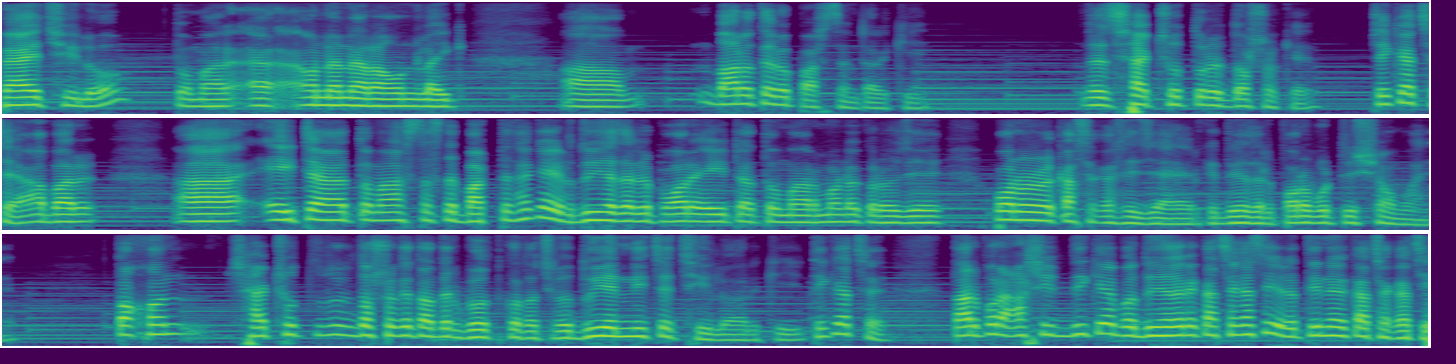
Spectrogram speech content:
ব্যয় ছিল তোমার অন্যান্য অ্যারাউন্ড লাইক বারো তেরো পার্সেন্ট আর কি। ষাট, সত্তরের দশকে। ঠিক আছে? আবার এইটা তোমার আস্তে আস্তে বাড়তে থাকে, দুই হাজারের পরে এইটা তোমার মনে করো যে পনেরোর কাছাকাছি যায় আর কি দুই হাজার পরবর্তী সময়ে। তখন ষাট সত্তরের দশকে তাদের গ্রোথ কত ছিল, দুইয়ের নিচে ছিল আর কি ঠিক আছে? তারপর আশির দিকে বা দুই হাজারের কাছাকাছি, এটা তিনের কাছাকাছি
